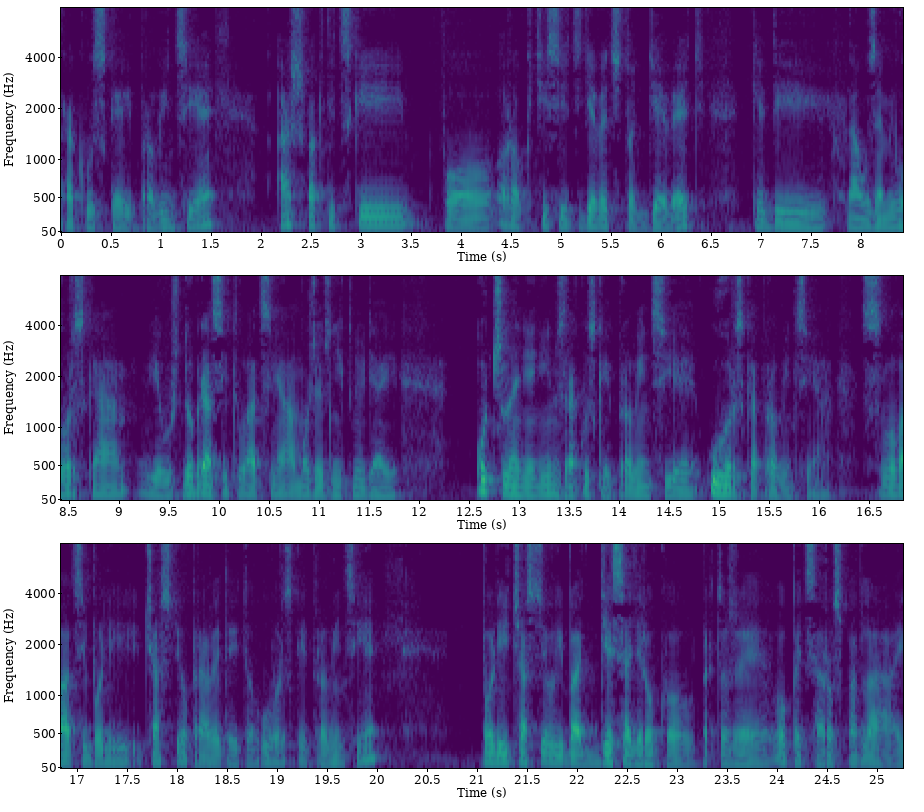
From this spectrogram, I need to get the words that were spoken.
rakúskej provincie, až fakticky po rok 1909, kedy na území Uhorska je už dobrá situácia a môže vzniknúť aj odčlenením z rakúskej provincie Uhorská provincia. Slováci boli časťou práve tejto uhorskej provincie. Boli časťou iba 10 rokov, pretože opäť sa rozpadla aj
